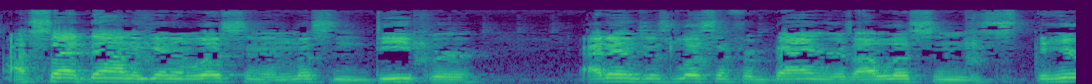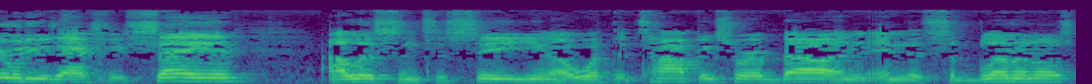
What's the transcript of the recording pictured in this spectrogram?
I sat down again and listened and listened deeper. I didn't just listen for bangers. I listened to hear what he was actually saying. I listened to see, you know, what the topics were about and, and the subliminals.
